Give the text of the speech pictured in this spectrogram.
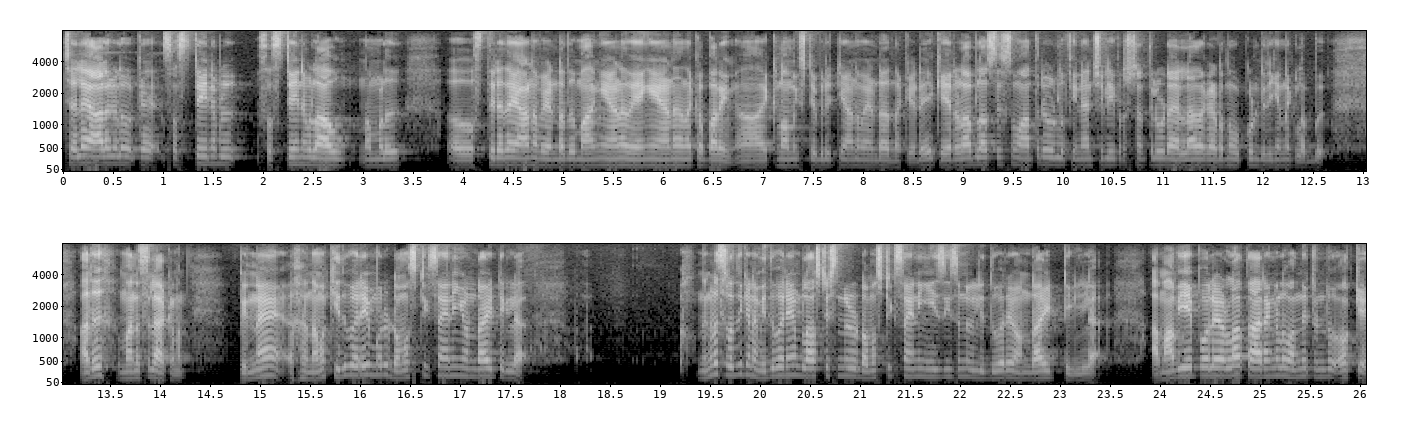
ചില ആളുകളും ഒക്കെ സസ്റ്റൈനബിൾ സസ്റ്റൈനബിൾ ആവും. നമ്മൾ സ്ഥിരതയാണ് വേണ്ടത് മാങ്ങയാണ് വേങ്ങയാണ് എന്നൊക്കെ പറയും. എക്കണോമിക് സ്റ്റെബിലിറ്റിയാണ് വേണ്ടതെന്നൊക്കെ ഇടേ കേരള ബ്ലാസ്റ്റേഴ്സ് മാത്രമേ ഉള്ളൂ ഫിനാൻഷ്യലി പ്രശ്നത്തിലൂടെ അല്ലാതെ കടന്നു പോയിക്കൊണ്ടിരിക്കുന്ന ക്ലബ്ബ് അത് മനസ്സിലാക്കണം. പിന്നെ നമുക്ക് ഇതുവരെയും ഒരു ഡൊമസ്റ്റിക് സൈനിങ് ഉണ്ടായിട്ടില്ല. നിങ്ങൾ ശ്രദ്ധിക്കണം ഇതുവരെയും ബ്ലാസ്റ്റേഴ്സിന്റെ ഒരു ഡൊമസ്റ്റിക് സൈനിങ് ഈ സീസണിൽ ഇതുവരെ ഉണ്ടായിട്ടില്ല. അമാവിയെ പോലെയുള്ള താരങ്ങൾ വന്നിട്ടുണ്ട്. ഓക്കെ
